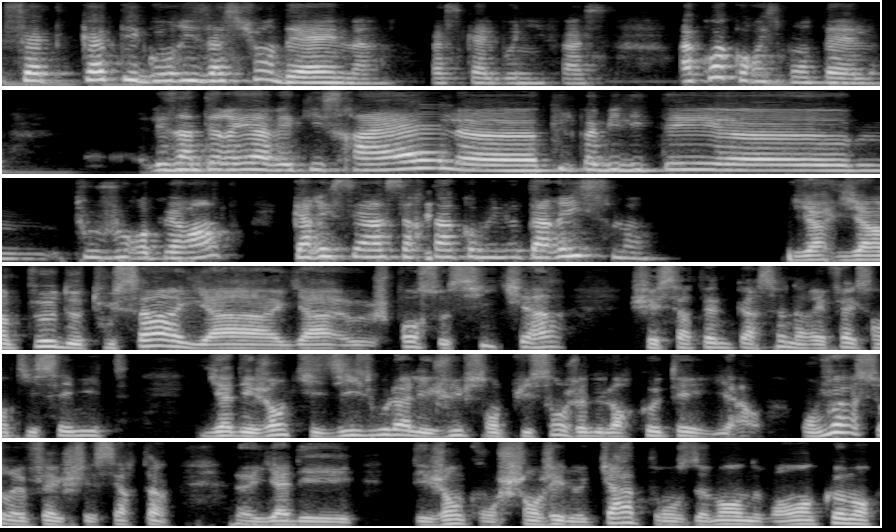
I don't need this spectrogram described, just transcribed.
cette catégorisation des haines, Pascal Boniface, à quoi correspond-elle? Les intérêts avec Israël, euh, culpabilité euh, toujours opérante, caresser un certain communautarisme? Il y, a, il y, a, un peu de tout ça. Il y a, il y a, je pense aussi qu'il y a chez certaines personnes un réflexe antisémite il y a des gens qui se disent oula, les juifs sont puissants, je vais de leur côté. on voit ce réflexe chez certains. Euh, il y a des, gens qui ont changé le cap, on se demande vraiment comment.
